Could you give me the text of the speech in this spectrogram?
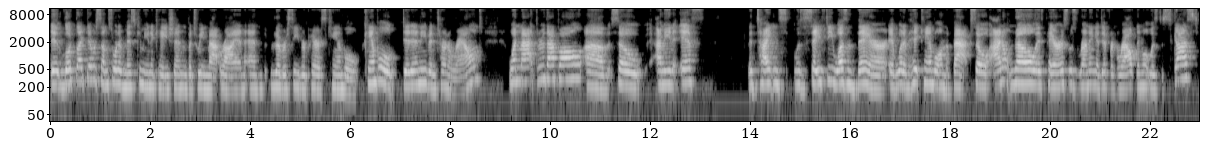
it looked like there was some sort of miscommunication between Matt Ryan and the receiver Parris Campbell. Campbell didn't even turn around when Matt threw that ball. Um, so, I mean, if the Titans was safety wasn't there, it would have hit Campbell on the back. So I don't know if Parris was running a different route than what was discussed,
